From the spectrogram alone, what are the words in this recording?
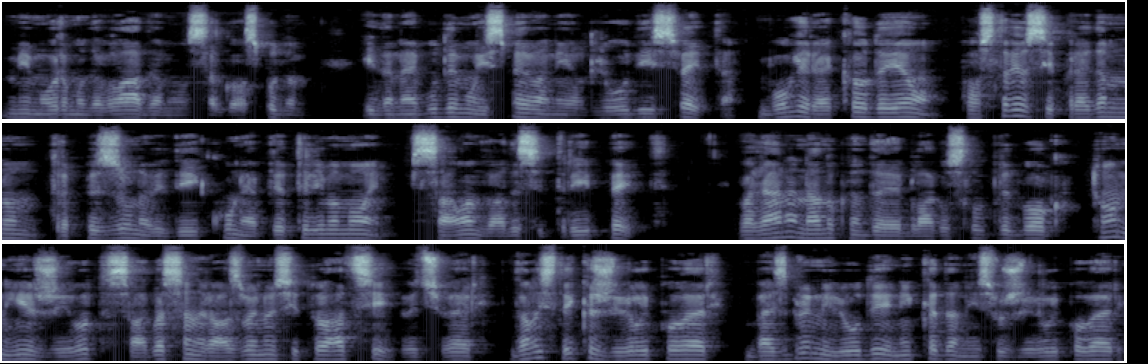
mi moramo da vladamo sa gospodom i da ne budemo ismevani od ljudi i sveta. Bog je rekao da je On, Postavio si predamnom trpezu na vidiku neprijateljima mojim. Psalam 23.5 Valjana nadoknada je blagoslov pred Bogom. To nije život saglasan razvojnoj situaciji, već veri. Da li ste ikad živjeli po veri? Bezbrojni ljudi nikada nisu živjeli po veri,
